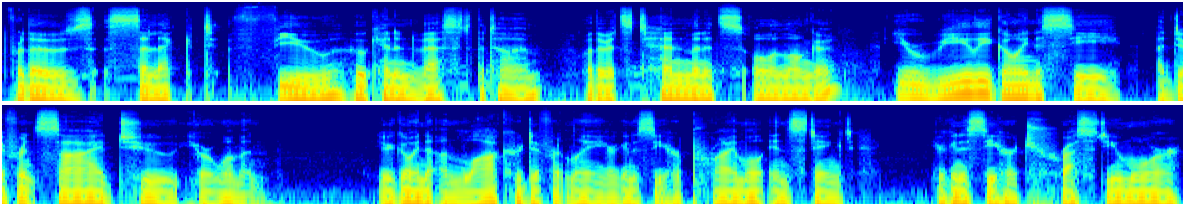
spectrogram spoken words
for those select few who can invest the time, whether it's 10 minutes or longer, you're really going to see a different side to your woman. You're going to unlock her differently. You're going to see her primal instinct. You're going to see her trust you more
